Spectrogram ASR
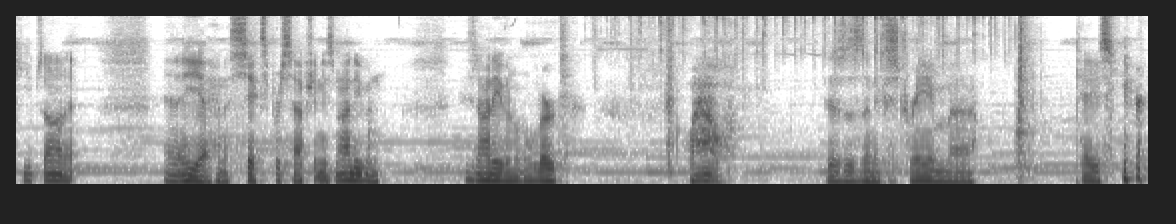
Keeps on it. And uh, yeah, and a six perception. He's not even. He's not even alert. Wow. This is an extreme uh, case here.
